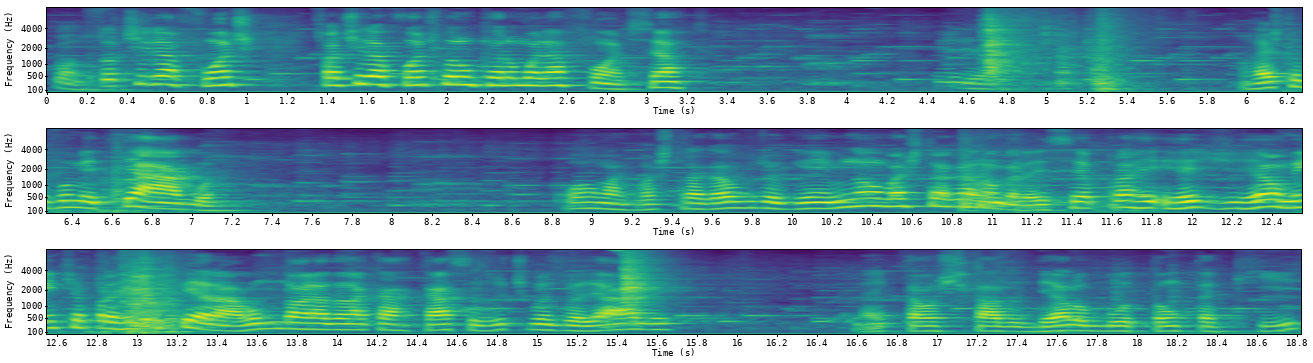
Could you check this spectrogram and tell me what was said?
Pronto, só tirei a fonte, só tirei a fonte que eu não quero molhar a fonte, certo? Beleza. O resto eu vou meter água. Porra, mas vai estragar o videogame. Não, vai estragar não, galera. Isso é pra, realmente é para recuperar. Vamos dar uma olhada na carcaça, as últimas olhadas. Aí tá o estado dela, o botão tá aqui.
